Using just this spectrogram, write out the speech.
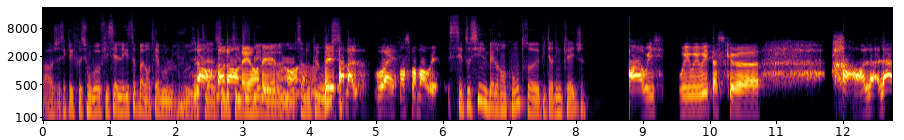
Alors, je sais que l'expression voix officielle n'existe pas, mais en tout cas, vous, vous êtes non, là, non, celui non, qui on est, le on est, le, on- le- sans doute le plus. pas mal. Ouais, en ce moment, oui. C'est aussi une belle rencontre, Peter Dinklage? Ah oui, oui, oui, oui, parce que ah, là,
